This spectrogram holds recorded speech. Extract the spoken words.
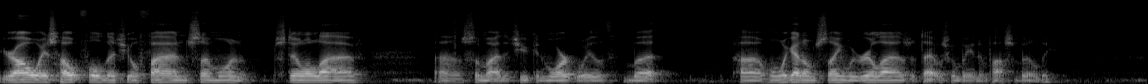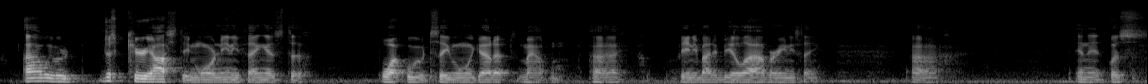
You're always hopeful that you'll find someone still alive, uh, somebody that you can work with. But uh, when we got on the scene, we realized that that was going to be an impossibility. Uh, we were just curiosity more than anything as to what we would see when we got up the mountain, uh, if anybody be alive or anything. Uh, and it was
